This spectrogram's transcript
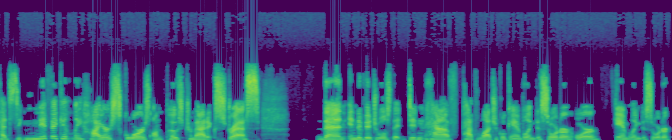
had significantly higher scores on post traumatic stress than individuals that didn't have pathological gambling disorder or gambling disorder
